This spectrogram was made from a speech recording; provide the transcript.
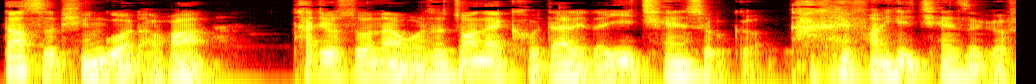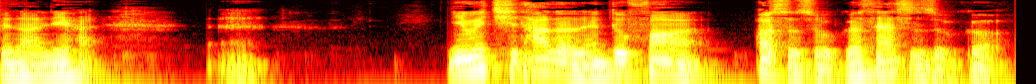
当时苹果的话，他就说呢，我是装在口袋里的一千首歌，它可以放一千首歌，非常厉害。嗯，因为其他的人都放二十首歌、三十首歌，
